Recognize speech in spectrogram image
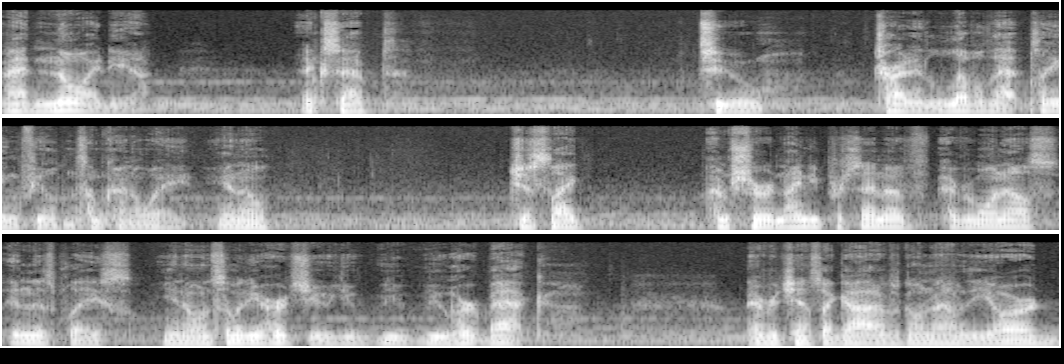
I had no idea, except to try to level that playing field in some kind of way, you know? Just like I'm sure 90% of everyone else in this place, you know, when somebody hurts you, you, you, you hurt back. Every chance I got, I was going down to the yard,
